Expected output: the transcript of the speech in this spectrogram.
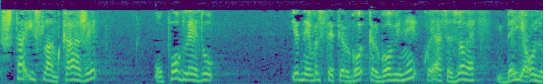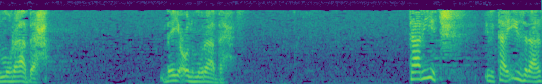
šta islam kaže u pogledu jedne vrste trgo, trgovine koja se zove bej'ul murabeh bej'ul murabeh ta riječ ili taj izraz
